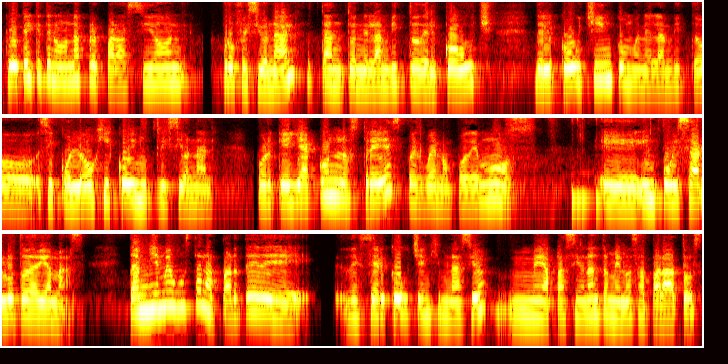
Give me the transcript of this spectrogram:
Creo que hay que tener una preparación profesional, tanto en el ámbito del coach, del coaching, como en el ámbito psicológico y nutricional, porque ya con los tres, pues bueno, podemos eh, impulsarlo todavía más. También me gusta la parte de de ser coach en gimnasio, me apasionan también los aparatos.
